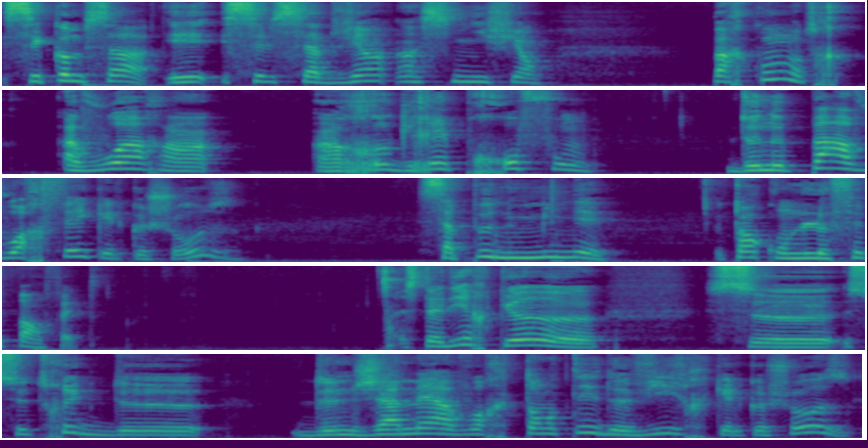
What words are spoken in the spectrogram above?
c'est comme ça et ça devient insignifiant. Par contre avoir un, un regret profond de ne pas avoir fait quelque chose ça peut nous miner tant qu'on ne le fait pas en fait c'est-à-dire que euh, ce, ce truc de, de ne jamais avoir tenté de vivre quelque chose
